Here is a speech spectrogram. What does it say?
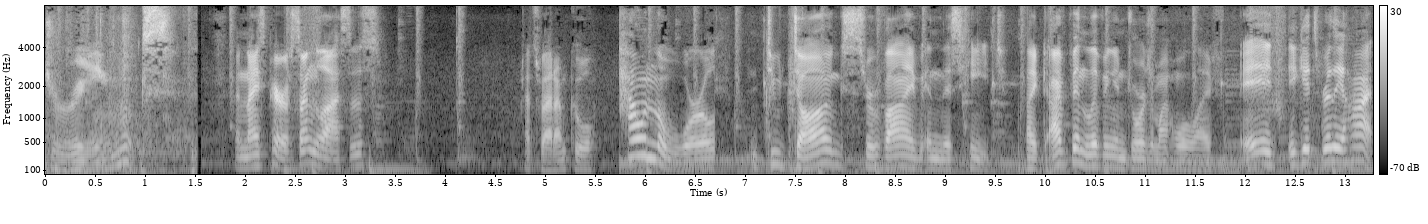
drinks, a nice pair of sunglasses. That's right, I'm cool. How in the world do dogs survive in this heat? Like, I've been living in Georgia my whole life. It, it gets really hot.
